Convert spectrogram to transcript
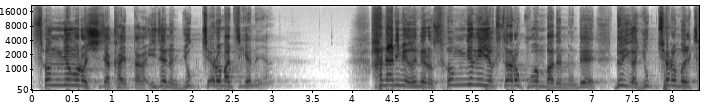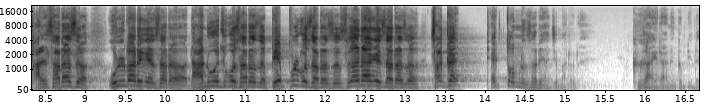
성령으로 시작하였다가 이제는 육체로 마치겠느냐 하나님의 은혜로 성령의 역사로 구원받았는데 너희가 육체로 뭘 잘 살아서 올바르게 살아 나누어 주고 살아서 베풀고 살아서 선하게 살아서 착한 택도 없는 소리 하지 말아라. 그거 아니라는 겁니다.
